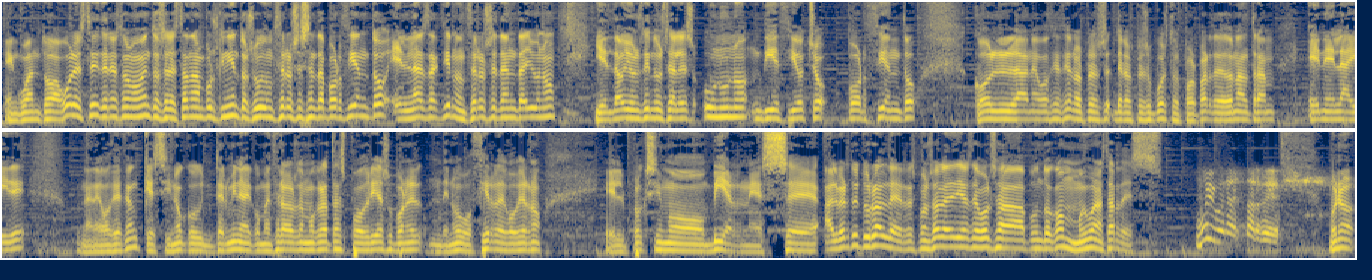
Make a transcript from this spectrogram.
En cuanto a Wall Street, en estos momentos el Standard Poor's 500 sube un 0,60%, el Nasdaq tiene un 0,71% y el Dow Jones de Industriales un 1,18% con la negociación de los presupuestos por parte de Donald Trump en el aire. Una negociación que si no termina de convencer a los demócratas podría suponer de nuevo cierre de gobierno el próximo viernes. Eh, Alberto Iturralde, responsable de díasdebolsa.com, muy buenas tardes. Muy buenas tardes. Bueno,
